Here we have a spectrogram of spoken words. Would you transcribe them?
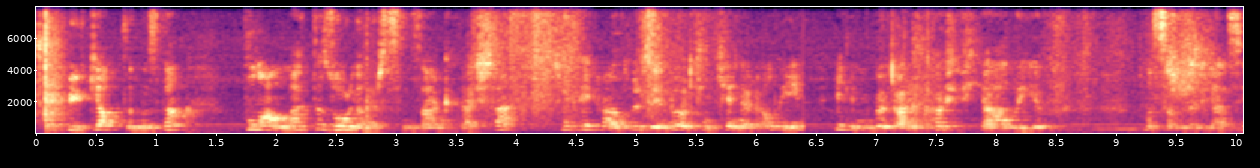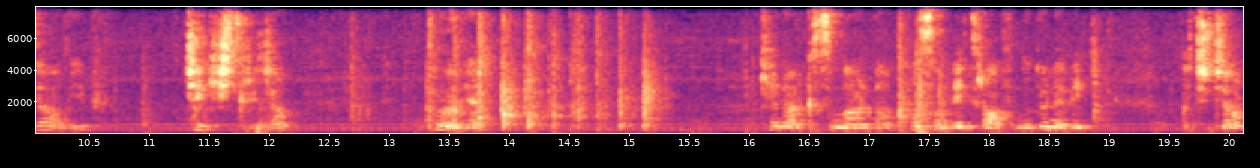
Çok büyük yaptığınızda bunu almakta zorlanırsınız arkadaşlar. Şimdi tekrar bunu üzerine örtün kenara alayım. Elimi böyle arada hafif yağlayıp masamı da biraz yağlayıp çekiştireceğim. Böyle kenar kısımlardan masanın etrafında dönerek açacağım.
